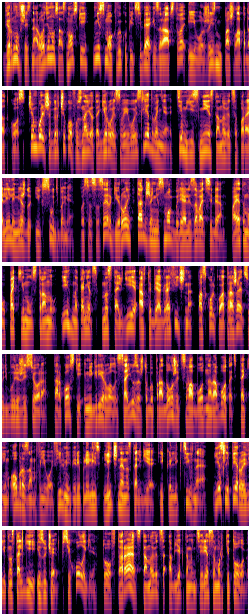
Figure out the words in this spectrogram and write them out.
Вернувшись на родину, Сосновский не смог выкупить себя из рабства, и его жизнь пошла под откос. Чем больше Горчаков узнает о герое своего исследования, тем яснее становятся параллели между их судьбами. В СССР герой также не смог бы реализовать себя, поэтому покинул страну. И, наконец, ностальгия автобиографична, поскольку отражает судьбу режиссера. Тарковский эмигрировал из Союза, чтобы продолжить свободно работать. Таким образом, в его фильме переплелись личная ностальгия и коллективная. Если первый вид ностальгии изучают психологи, то вторая становится объектом интереса маркетологов.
